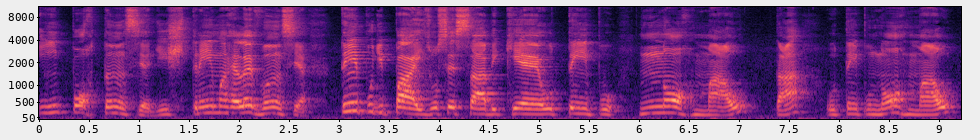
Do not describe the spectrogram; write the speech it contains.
importância, de extrema relevância. Tempo de paz, você sabe que é o tempo normal, tá? O tempo normal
